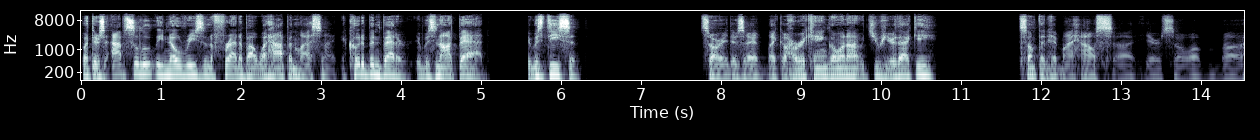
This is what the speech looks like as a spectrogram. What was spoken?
but there's absolutely no reason to fret about what happened last night. It could have been better. It was not bad. It was decent. Sorry, there's a like a hurricane going on. Did you hear that, Gee? Something hit my house uh, here, so um, uh,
